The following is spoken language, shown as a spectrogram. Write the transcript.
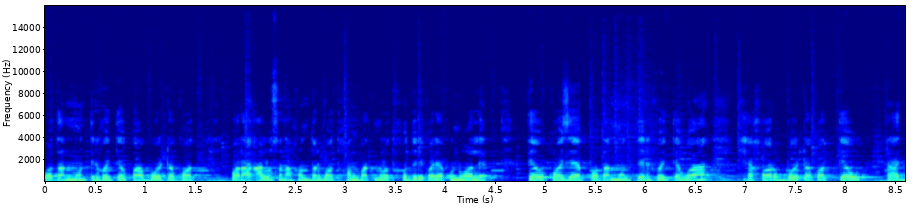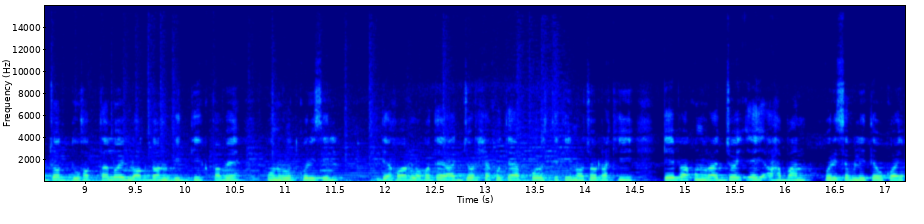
প্ৰধানমন্ত্ৰীৰ সৈতে হোৱা বৈঠকত কৰা আলোচনা সন্দৰ্ভত সংবাদমেলত সদৰি কৰে সোণোৱালে। তেওঁ কয় যে প্ৰধানমন্ত্ৰীৰ সৈতে হোৱা শেষৰ বৈঠকত তেওঁ ৰাজ্যত দুসপ্তাহলৈ লকডাউন বৃদ্ধিৰ বাবে অনুৰোধ কৰিছিল। দেশৰ লগতে ৰাজ্যৰ শেহতীয়া পৰিস্থিতি নজৰ ৰাখি কেইবাখনো ৰাজ্যই এই আহ্বান কৰিছে বুলি তেওঁ কয়।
